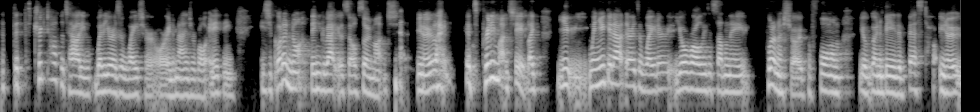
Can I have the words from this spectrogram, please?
the, the trick to hospitality, whether you're as a waiter or in a manager role, anything, is you've got to not think about yourself so much. You know, like it's pretty much it. Like you, when you get out there as a waiter, your role is to suddenly put on a show, perform. You're going to be the best, you know,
